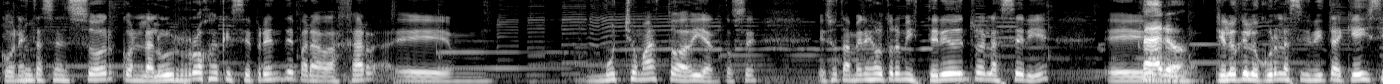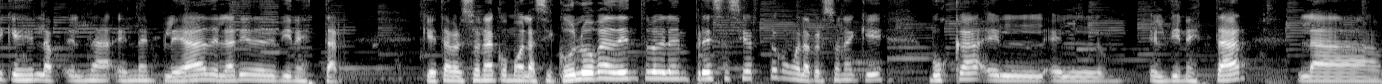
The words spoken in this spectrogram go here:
con este Mm. ascensor, con la luz roja que se prende para bajar eh, mucho más todavía. Entonces, eso también es otro misterio dentro de la serie. eh, Claro. ¿Qué es lo que le ocurre a la señorita Casey, que es la, es la- es la empleada del área de bienestar? Que esta persona como la psicóloga dentro de la empresa, ¿cierto? Como la persona que busca el, el- el bienestar, la,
